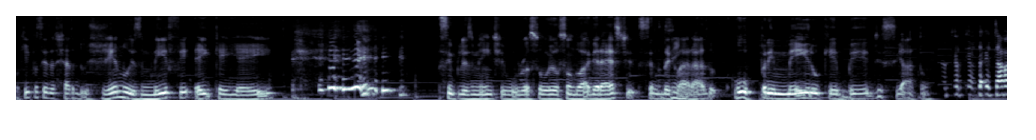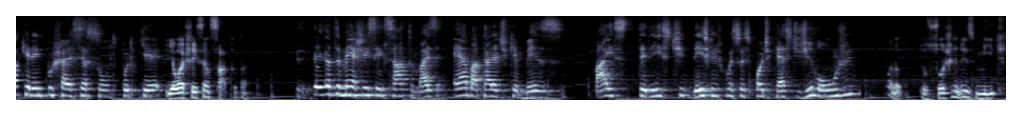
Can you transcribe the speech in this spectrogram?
o que vocês acharam do Geno Smith, a.k.a. simplesmente o Russell Wilson do Agreste, sendo declarado Sim. o primeiro QB de Seattle? Eu, eu, eu tava querendo puxar esse assunto porque... E eu achei sensato, tá? Eu, eu também achei sensato, mas é a batalha de QBs mais triste desde que a gente começou esse podcast de longe. Mano, eu sou Geno Smith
